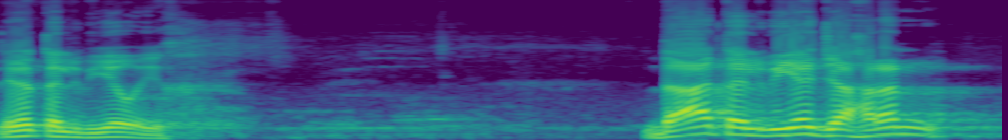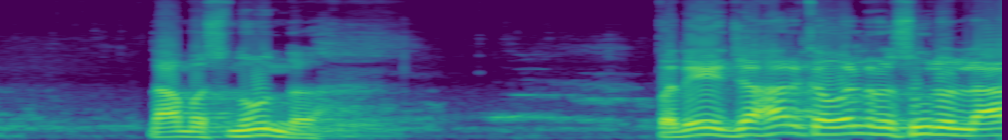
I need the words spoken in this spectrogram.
دغه تلبیه وایي دا تلبیه جهرن دا مسنون ده په دې جهر کول رسول الله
